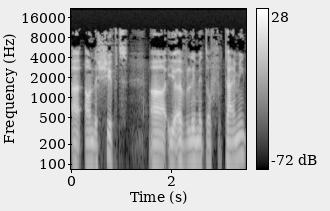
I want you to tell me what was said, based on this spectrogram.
uh, on the shifts, uh, you have limit of timing.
